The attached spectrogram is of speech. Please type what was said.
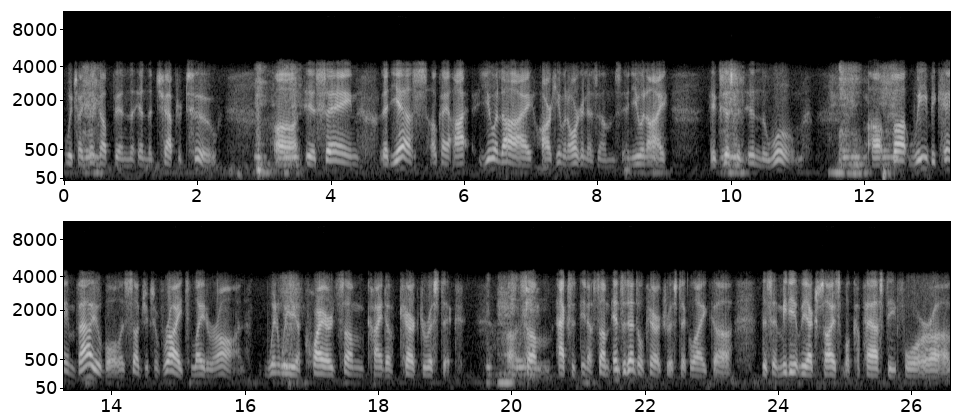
which I take up in the, in the chapter two, uh, is saying that yes, okay, I, you and I are human organisms, and you and I existed in the womb, uh, but we became valuable as subjects of rights later on when we acquired some kind of characteristic, uh, some accident, you know, some incidental characteristic like uh, this immediately exercisable capacity for uh,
